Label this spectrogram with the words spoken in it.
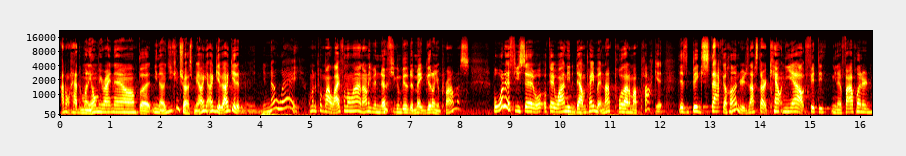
I don't have the money on me right now, but you know, you can trust me. I, I get, I get it. No way. I'm going to put my life on the line. I don't even know if you're going to be able to make good on your promise. But what if you said, well, okay, well, I need a down payment, and I pull out of my pocket this big stack of hundreds, and I start counting you out 50, you know, 500,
